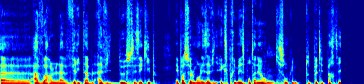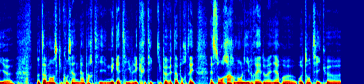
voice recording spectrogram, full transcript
euh, avoir la véritable avis de ses équipes et pas seulement les avis exprimés spontanément, mm. qui sont qu'une toute petite partie, euh, notamment en ce qui concerne la partie négative, les critiques qui peuvent être apportées, elles sont rarement livrées de manière euh, authentique euh,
